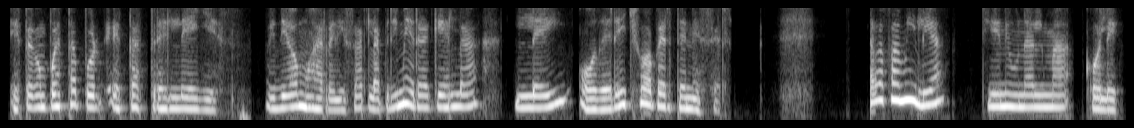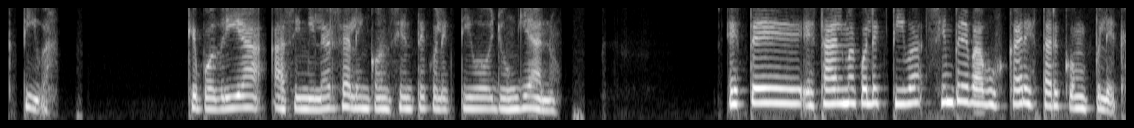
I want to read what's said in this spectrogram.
está compuesta por estas tres leyes. Hoy día vamos a revisar la primera, que es la ley o derecho a pertenecer. Cada familia tiene un alma colectiva que podría asimilarse al inconsciente colectivo junguiano. Este, esta alma colectiva siempre va a buscar estar completa.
